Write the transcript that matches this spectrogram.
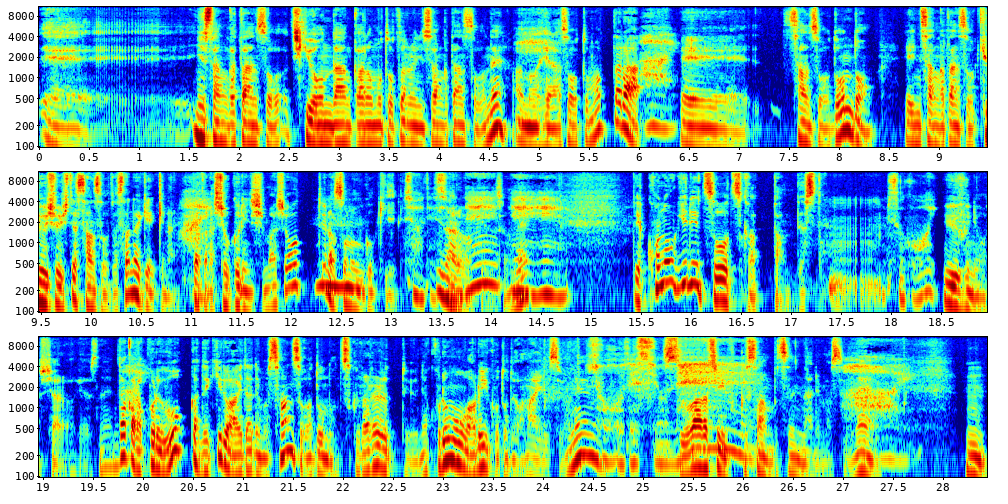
えー、二酸化炭素、地球温暖化の元となる二酸化炭素をね、あの、減らそうと思ったら、はい、えー、酸素をどんどん二酸化炭素を吸収して酸素を出さなきゃいけない、だから食林しましょうっていうのはその動きになるわけですよね。でこの技術を使ったんですと。すごい。いうふうにおっしゃるわけですね。だからこれウォッカできる間でも酸素がどんどん作られるっていうねこれも悪いことではないですよね。そうですよね。素晴らしい副産物になりますよね、はい、うん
